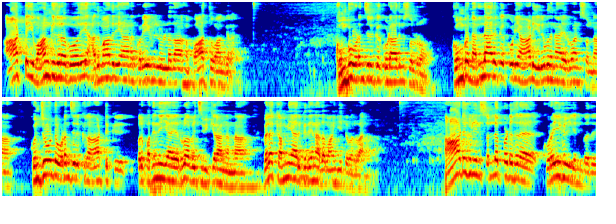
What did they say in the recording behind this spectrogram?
ஆட்டை வாங்குகிற போதே அது மாதிரியான குறைகள் உள்ளதாக பார்த்து வாங்குறாங்க. கொம்பு உடைஞ்சிருக்க கூடாதுன்னு சொல்றோம். கொம்பு நல்லா இருக்கக்கூடிய ஆடு இருபதனாயிரம் ரூபான்னு சொன்னா கொஞ்சோண்டு உடஞ்சிருக்கிற ஆட்டுக்கு ஒரு பதினையாயிரம் ரூபாய் வச்சு விற்கிறாங்கன்னா விலை கம்மியா இருக்குதேன்னு அதை வாங்கிட்டு வர்றாங்க. ஆடுகளில் சொல்லப்படுகிற குறைகள் என்பது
